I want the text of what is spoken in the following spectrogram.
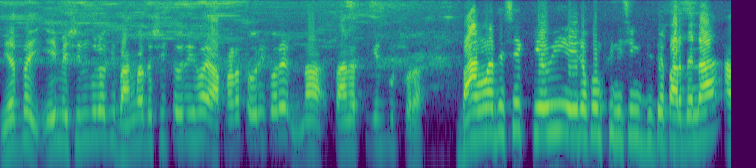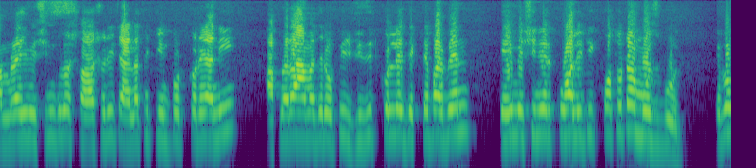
Riyad ভাই এই মেশিনগুলো কি বাংলাদেশে তৈরি হয়? আপনারা তৈরি করেন? না চায়না থেকে ইনপুট করা? বাংলাদেশে কেউই এইরকম ফিনিশিং দিতে পারবে না। আমরা এই মেশিনগুলো সরাসরি চায়না থেকে ইম্পোর্ট করে আনি। আপনারা আমাদের অফিস ভিজিট করলে দেখতে পারবেন এই মেশিনের কোয়ালিটি কতটা মজবুত এবং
